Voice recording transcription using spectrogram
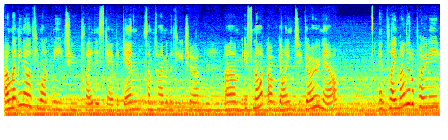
Uh, let me know if you want me to play this game again sometime in the future. Um, if not, I'm going to go now and play My Little Pony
